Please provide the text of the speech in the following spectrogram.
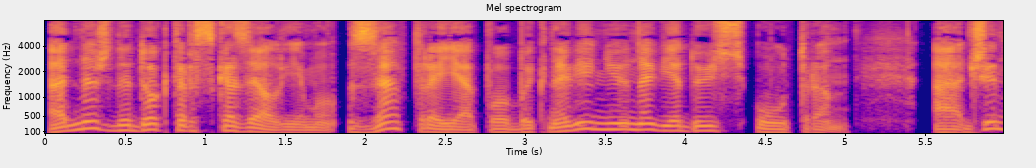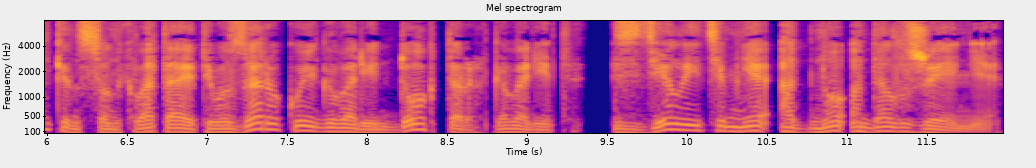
Однажды доктор сказал ему, «Завтра я по обыкновению наведаюсь утром». А Джинкинсон хватает его за руку и говорит, «Доктор», — говорит, — «сделайте мне одно одолжение».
